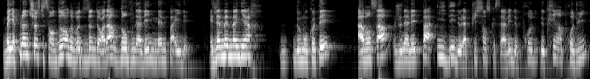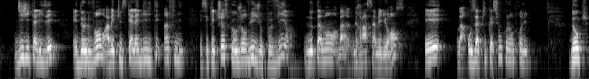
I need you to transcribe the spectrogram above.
Et eh ben il y a plein de choses qui sont en dehors de votre zone de radar dont vous n'avez même pas idée. Et de la même manière, de mon côté, avant ça, je n'avais pas idée de la puissance que ça avait de, créer un produit digitalisé et de le vendre avec une scalabilité infinie. Et c'est quelque chose qu'aujourd'hui je peux vivre, notamment ben, grâce à Améliorance et ben, aux applications que l'on produit. Donc,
